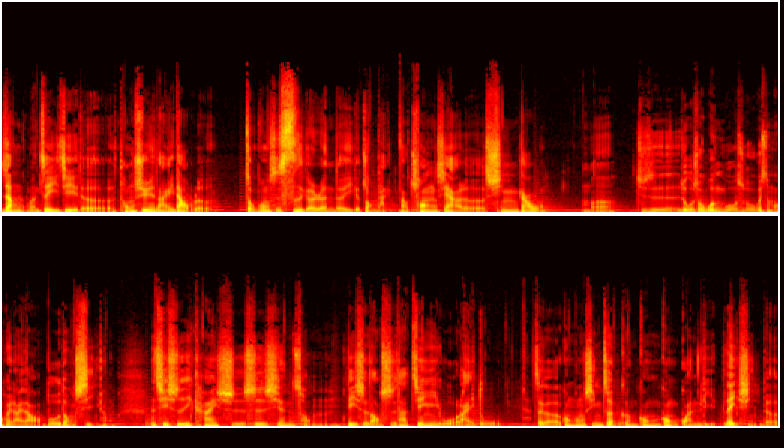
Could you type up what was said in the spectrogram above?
让我们这一届的同学来到了总共是四个人的一个状态，然后创下了新高。那么就是如果说问我说为什么会来到波动系哈，那其实一开始是先从历史老师他建议我来读这个公共行政跟公共管理类型的。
